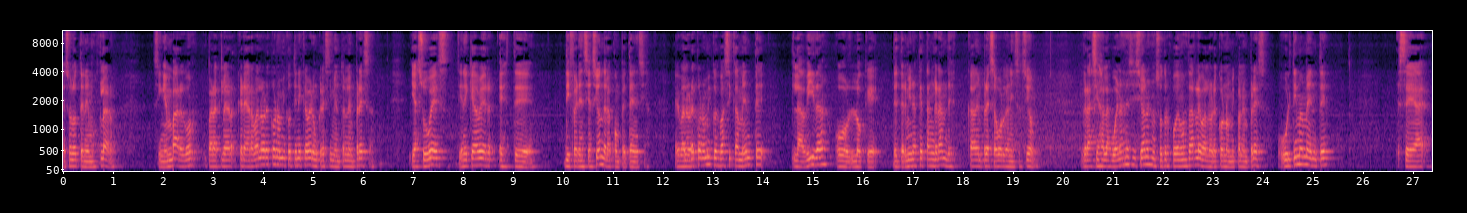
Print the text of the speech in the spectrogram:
eso lo tenemos claro. Sin embargo, para crear, valor económico tiene que haber un crecimiento en la empresa y a su vez tiene que haber este, diferenciación de la competencia. El valor económico es básicamente la vida o lo que determina qué tan grande es cada empresa u organización. Gracias a las buenas decisiones nosotros podemos darle valor económico a la empresa. Últimamente se ha,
